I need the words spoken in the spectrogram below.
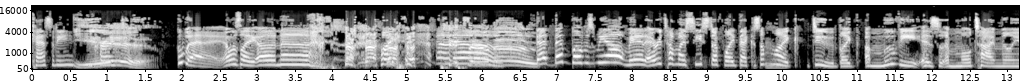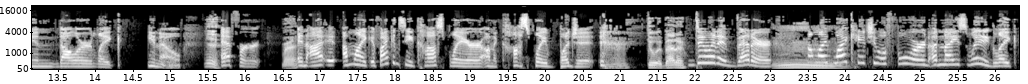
Kasady. Yeah. Correct? Goodbye. I was like, oh no, like, oh no. That that bums me out, man. Every time I see stuff like that, because I'm Mm. like, dude, like a movie is a multi-million dollar, like you know, Yeah. effort. right. And I, I'm like, if I can see a cosplayer on a cosplay budget Do it better. doing it better, I'm like, Mm. why can't you afford a nice wig like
